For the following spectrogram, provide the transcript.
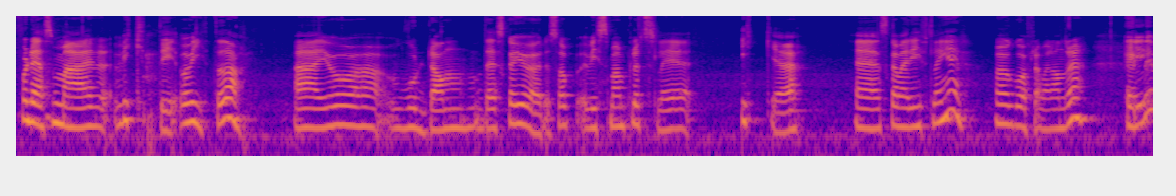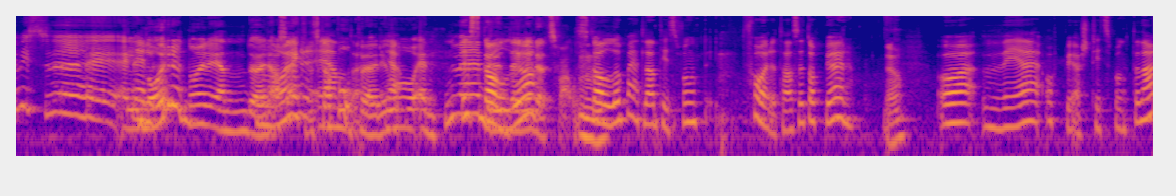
For det som er viktig å vite, da, er jo hvordan det skal gjøres opp hvis man plutselig ikke eh, skal være gift lenger og gå fra hverandre. Eller, hvis, eh, eller, når, når en dør. Når altså Ekteskapet opphører jo ja. enten ved brudd eller dødsfall. Det skal jo på et eller annet tidspunkt foretas et oppgjør. Ja. Og ved oppgjørstidspunktet da,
